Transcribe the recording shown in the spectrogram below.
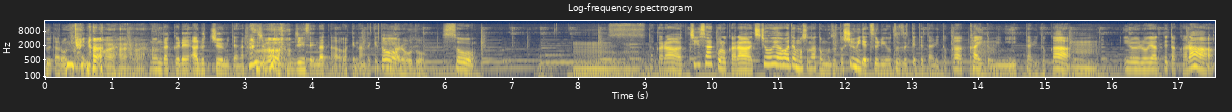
プー太郎みたいな、飲んだくれアル中みたいな感じの人生になったわけなんだけど。なるほど。そう。うから小さい頃から父親はでもその後もずっと趣味で釣りを続けてたりとか貝取りに行ったりとかう、んいろいろやってたから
